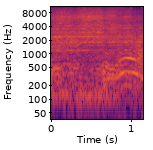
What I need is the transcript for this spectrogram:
Oh.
